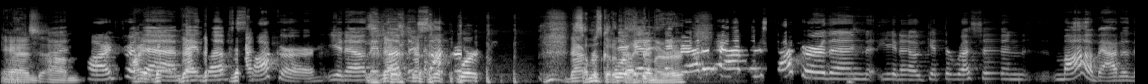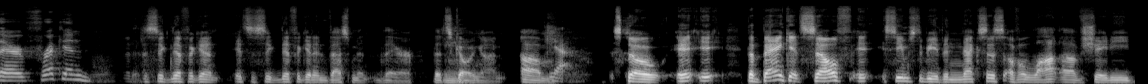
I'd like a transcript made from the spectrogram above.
And Right. um, hard for I- them. that- they that- love that- soccer. You know, they that, love their that soccer. report, that Someone's got to buy They'd the they'd mirror. rather have their soccer than you know get the Russian mob out of their frickin' it's a significant it's a significant investment there that's Mm. going on um yeah. so it, it the bank itself it seems to be the nexus of a lot of shady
